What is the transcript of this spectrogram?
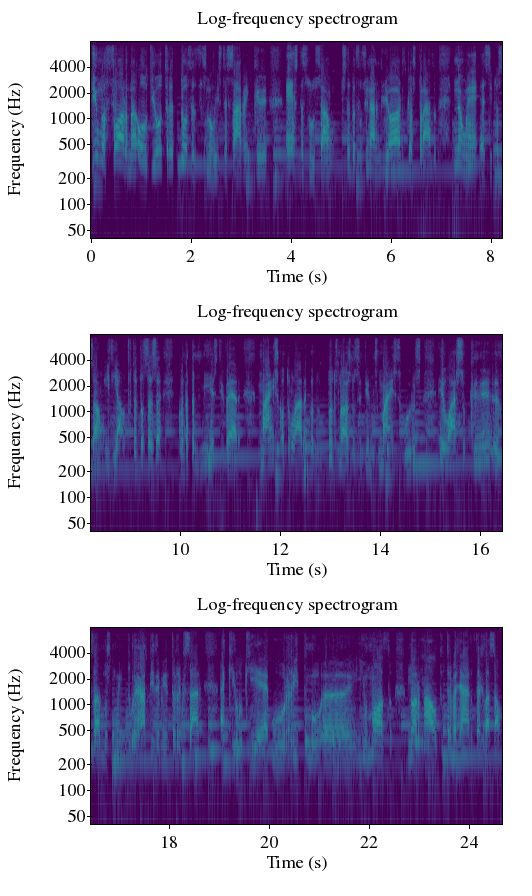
de uma forma ou de outra, todos os jornalistas sabem que esta solução, estando a funcionar melhor do que o esperado, não é a situação ideal. Portanto, ou seja, quando a pandemia estiver mais controlada, quando todos nós nos sentirmos mais seguros, eu acho que vamos muito rapidamente regressar àquilo que é o ritmo uh, e o modo normal de trabalhar da redação.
